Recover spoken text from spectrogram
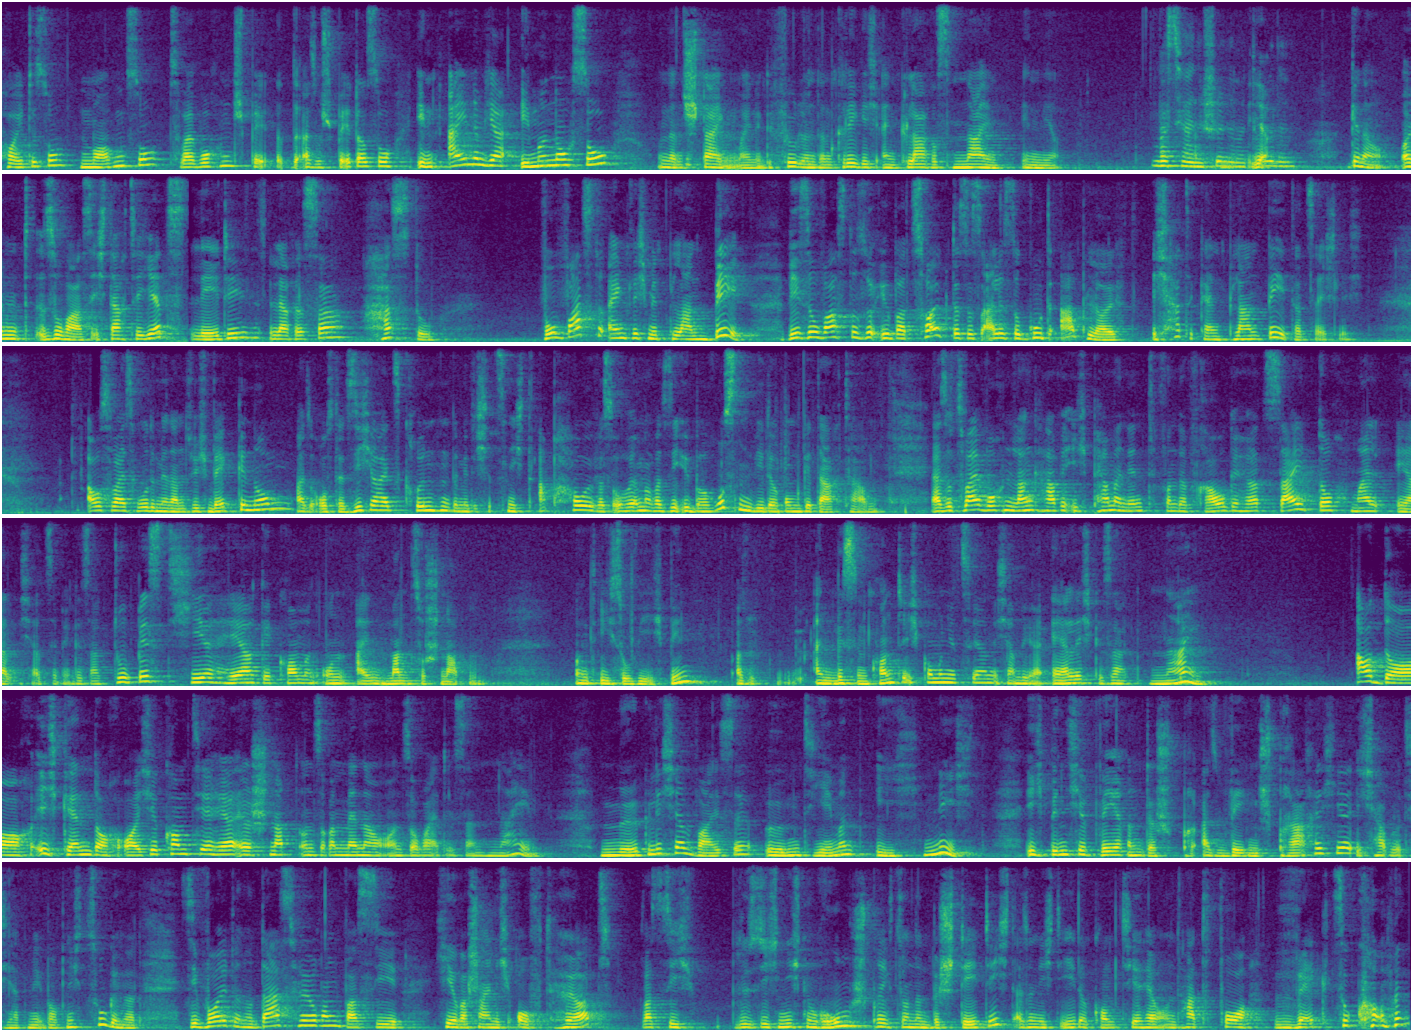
heute so, morgen so, zwei Wochen später, also später so, in einem Jahr immer noch so. Und dann steigen meine Gefühle und dann kriege ich ein klares Nein in mir. Was für eine schöne Methode. Ja, genau. Und so war es. Ich dachte jetzt, Lady Larissa, hast du. Wo warst du eigentlich mit Plan B? Wieso warst du so überzeugt, dass es alles so gut abläuft? Ich hatte keinen Plan B tatsächlich. Ausweis wurde mir dann natürlich weggenommen, also aus der Sicherheitsgründen, damit ich jetzt nicht abhaue, was auch immer, was sie über Russen wiederum gedacht haben. Also zwei Wochen lang habe ich permanent von der Frau gehört, sei doch mal ehrlich, hat sie mir gesagt. Du bist hierher gekommen, um einen Mann zu schnappen. Und ich, so wie ich bin, also ein bisschen konnte ich kommunizieren, ich habe ihr ehrlich gesagt, nein. Oh doch, ich kenne doch euch, ihr kommt hierher, ihr schnappt unsere Männer und so weiter. Ich sage, nein, möglicherweise irgendjemand, ich nicht. Ich bin hier während der Spr also wegen Sprache hier. Ich habe, sie hat mir überhaupt nicht zugehört. Sie wollte nur das hören, was sie hier wahrscheinlich oft hört, was sich, sich nicht nur rumspricht, sondern bestätigt. Also nicht jeder kommt hierher und hat vor, wegzukommen.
